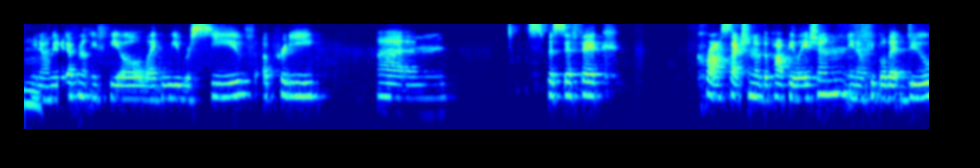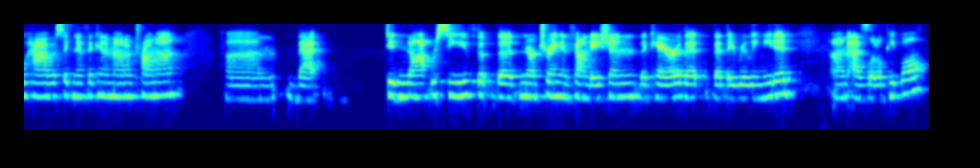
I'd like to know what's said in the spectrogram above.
Mm. You know, I mean, I definitely feel like we receive a pretty um, specific cross section of the population. You know, people that do have a significant amount of trauma um, that did not receive the, the nurturing and foundation, the care that that they really needed um, as little people.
